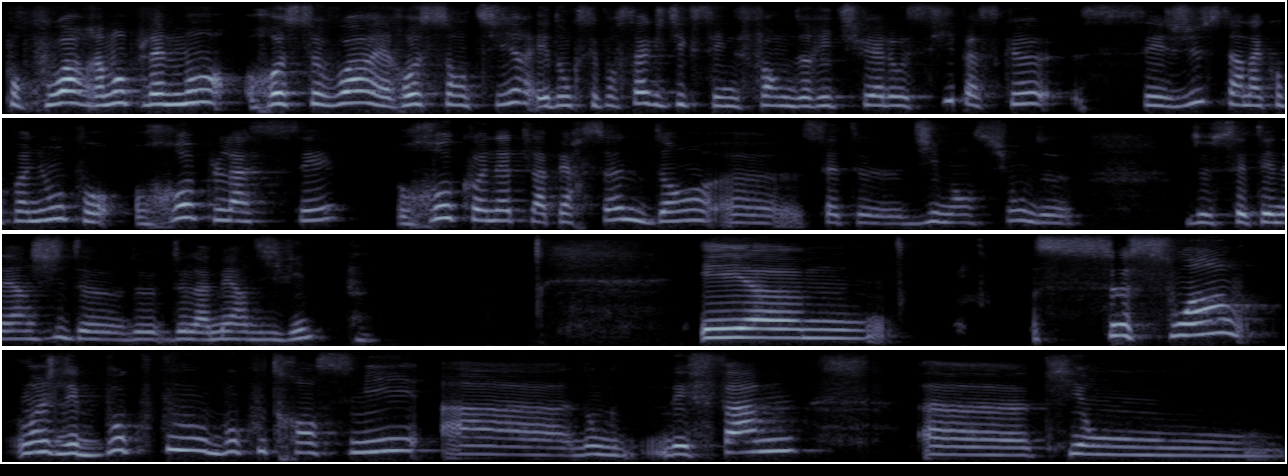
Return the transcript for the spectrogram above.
pour pouvoir vraiment pleinement recevoir et ressentir. Et donc, c'est pour ça que je dis que c'est une forme de rituel aussi, parce que c'est juste un accompagnement pour replacer, reconnaître la personne dans euh, cette dimension de, de cette énergie de, la mère divine. Et euh, ce soin, moi, je l'ai beaucoup, beaucoup transmis à donc, des femmes euh, qui ont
